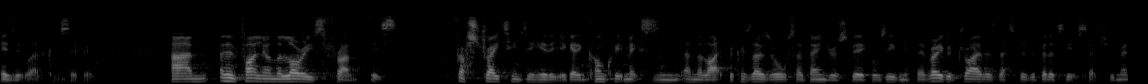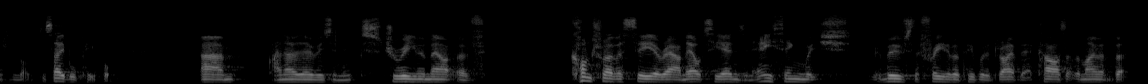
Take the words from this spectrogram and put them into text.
is it worth considering? Um, and then finally, on the lorries front, it's frustrating to hear that you're getting concrete mixes and, and the like, because those are also dangerous vehicles, even if they're very good drivers, less visibility, etc. You mentioned a lot of disabled people. Um, I know there is an extreme amount of controversy around LTNs and anything which removes the freedom of people to drive their cars at the moment, but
